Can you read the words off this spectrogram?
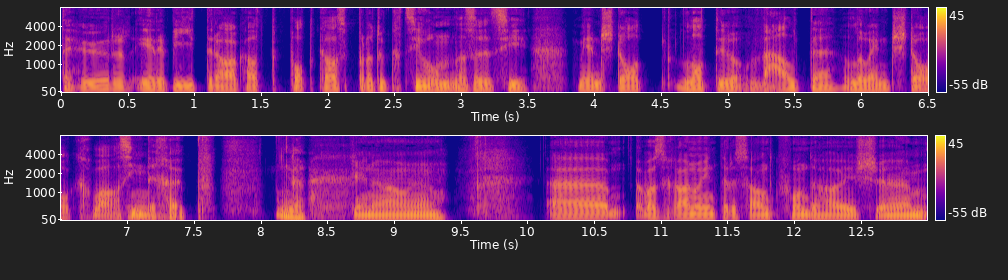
der Hörer ihren Beitrag an die Podcast-Produktion. Also sie, mir entsteht, lässt ja Welten entstehen quasi mhm. in den Köpfen. Ja. Genau, ja. Äh, was ich auch noch interessant gefunden habe, ist, ähm,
